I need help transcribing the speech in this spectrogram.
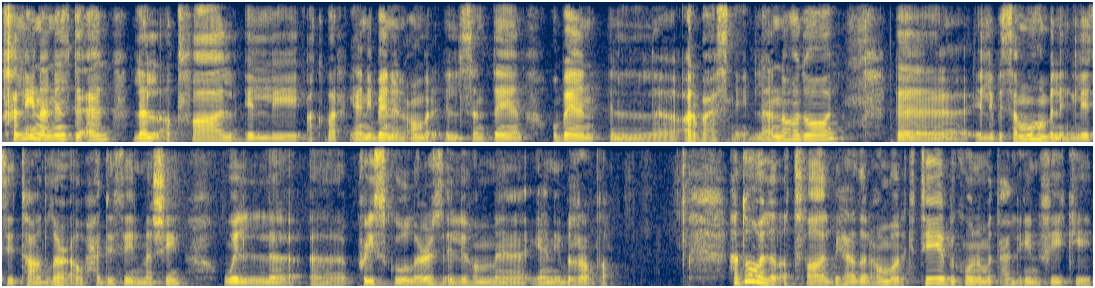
خلينا ننتقل للأطفال اللي أكبر يعني بين العمر السنتين وبين الأربع سنين. لأنه هدول آه، اللي بسموهم بالإنجليزي toddler أو حديثي المشي وال preschoolers اللي هم يعني بالروضة. هدول الأطفال بهذا العمر كتير بيكونوا متعلقين فيكي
